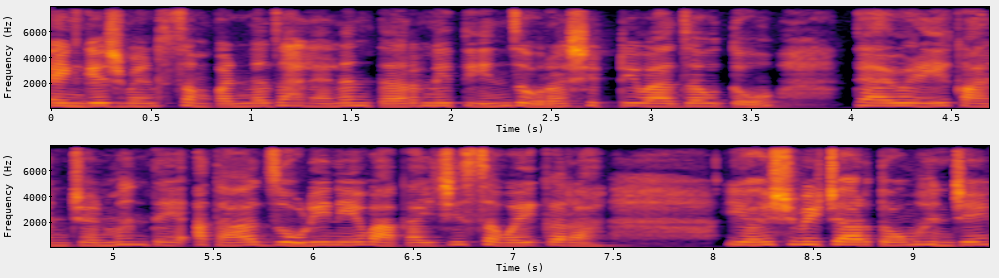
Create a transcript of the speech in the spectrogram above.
एंगेजमेंट संपन्न झाल्यानंतर नितीन जोरा शिट्टी वाजवतो. त्यावेळी कांचन म्हणते आता जोडीने वाकायची सवय करा. यश विचारतो म्हणजे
